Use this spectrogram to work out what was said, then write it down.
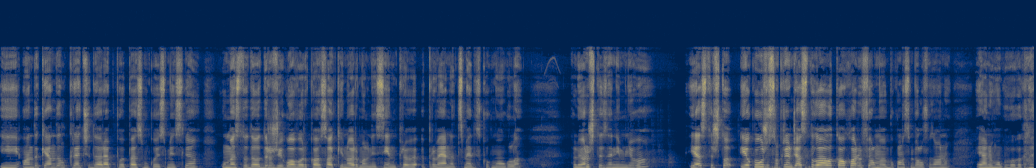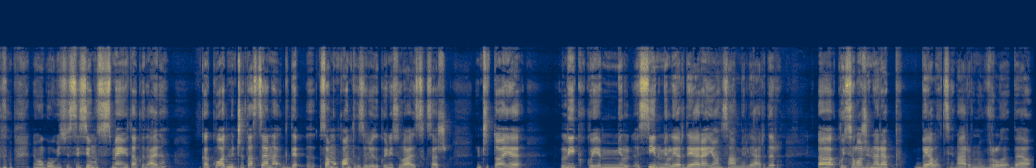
I onda Kendall kreće da repuje pesmu koju je smislio, umesto da održi govor kao svaki normalni sin prve, prvenac medijskog mogula. Ali ono što je zanimljivo jeste što, iako je užasno cringe, ja sam to gledala kao horror filmove, bukvalno sam bila u fazonu, ja ne mogu ovo gledam, ne mogu, ubiću se i svi mu se smeju i tako dalje. Kako odmiče ta scena gde, samo kontekst za ljude koji nisu gledali Succession. Znači, to je lik koji je mil, sin milijardera i on sam milijarder, uh, koji se loži na rep. Belac je, naravno, vrlo je beo. Uh,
